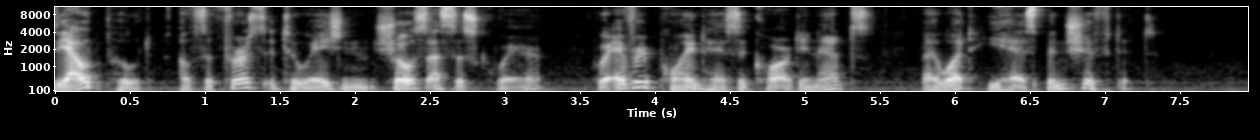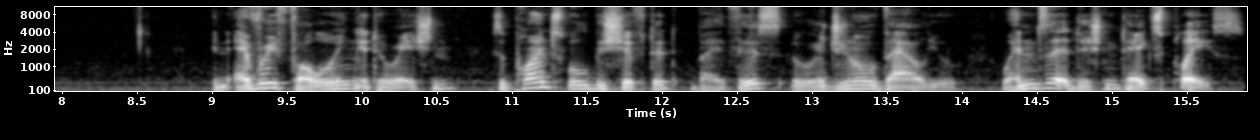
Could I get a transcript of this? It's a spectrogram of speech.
the output of the first iteration shows us a square where every point has the coordinates by what he has been shifted. In every following iteration, the points will be shifted by this original value when the addition takes place.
